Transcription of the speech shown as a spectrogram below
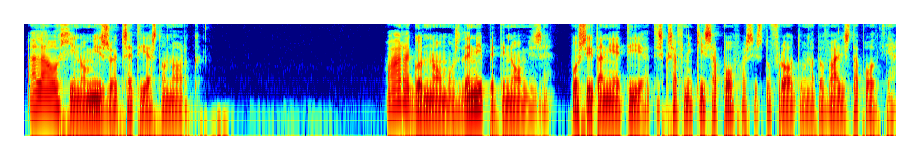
αλλά όχι νομίζω εξαιτίας των Όρκ. Ο Άραγκορν όμως δεν είπε τι νόμιζε, πως ήταν η αιτία της ξαφνικής απόφασης του Φρόντου να το βάλει στα πόδια.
